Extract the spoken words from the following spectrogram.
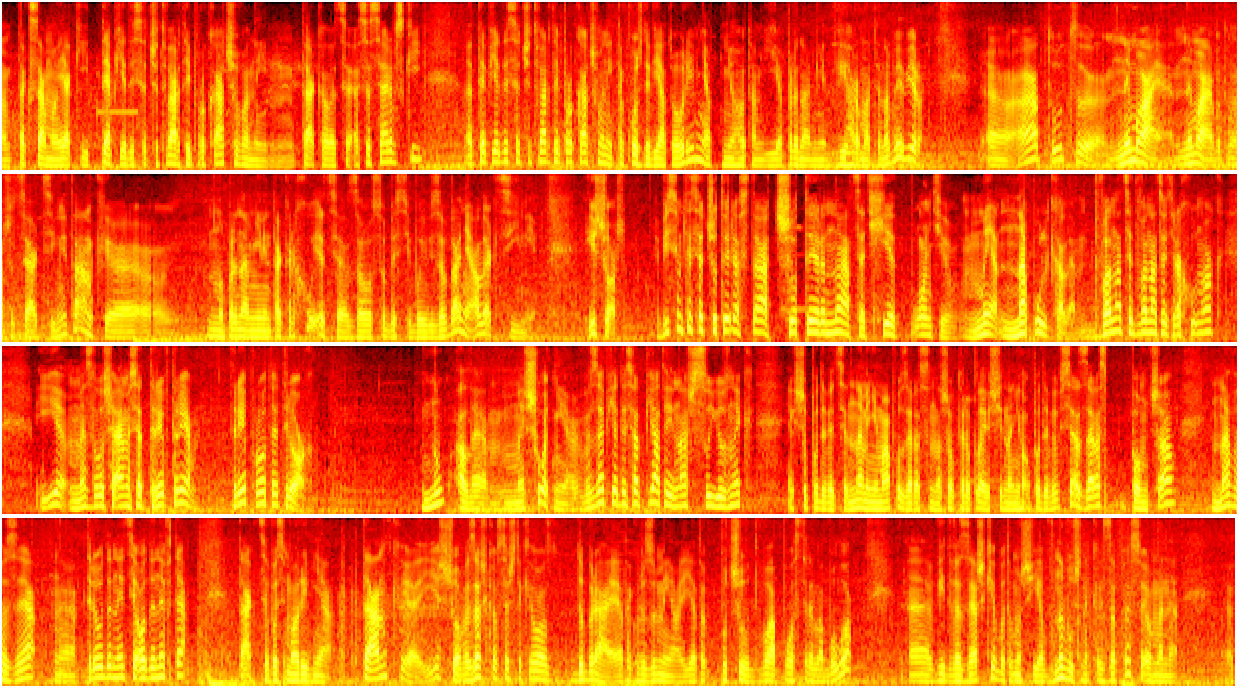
Е, Так само, як і Т-54 прокачуваний, так, але це СССРівський. Е, Т-54 прокачуваний також 9 рівня. В нього там є принаймні дві гармати на вибір. Е, А тут е, немає, немає, бо тому що це акційний танк. Ну, принаймні він так рахується за особисті бойові завдання, але акційні. І що ж? 8414 хітпонтів ми напулькали. 12-12 рахунок, і ми залишаємося 3 в 3. 3 проти 3. Ну, але ми шотні. ВЗ-55 наш союзник, якщо подивитися на мінімапу, зараз наш автореплей ще на нього подивився. Зараз помчав на ВЗ 3 одиниці 1 ФТ. Так, це 8 рівня танк. І що, ВЗшка все ж таки його добра, я так розумію. Я так почув, два постріла було е, від ВЗшки, бо тому що я в навушниках записую. У мене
